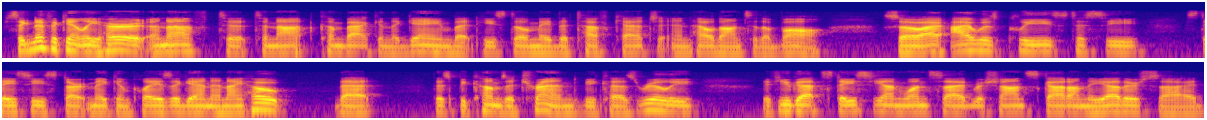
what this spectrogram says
significantly hurt enough to to not come back in the game, but he still made the tough catch and held on to the ball. So I, I was pleased to see Stacy start making plays again, and I hope that this becomes a trend because really, if you got Stacy on one side, Rashawn Scott on the other side,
